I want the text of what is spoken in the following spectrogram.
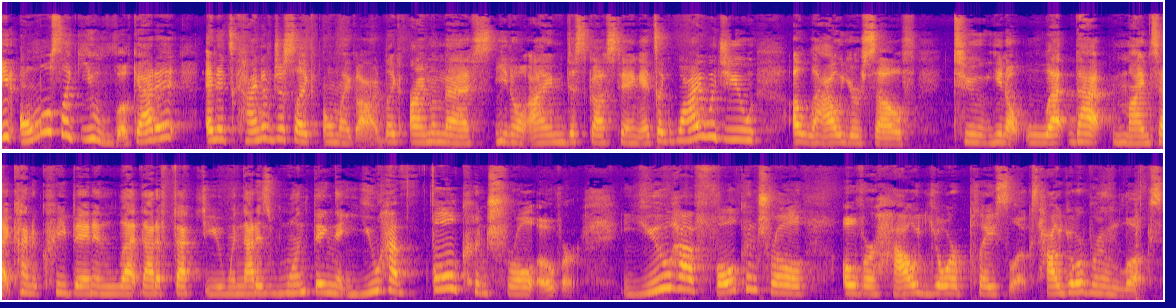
it almost like you look at it and it's kind of just like, oh my God, like I'm a mess, you know, I'm disgusting. It's like, why would you allow yourself to, you know, let that mindset kind of creep in and let that affect you when that is one thing that you have full control over? You have full control over how your place looks, how your room looks,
